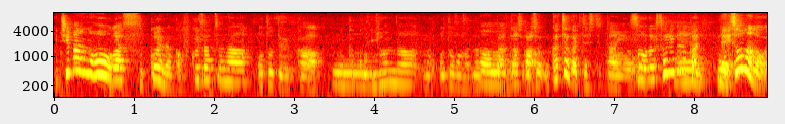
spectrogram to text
一番の方がすっごいなんか複雑な音というか、うんなんかこういろんなの音が混ざあまあったなんか確かにそうガチャガチャしてたんよ。そうだからそれがなんかねねねそうなの。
